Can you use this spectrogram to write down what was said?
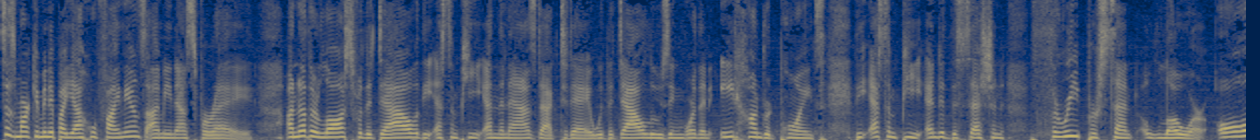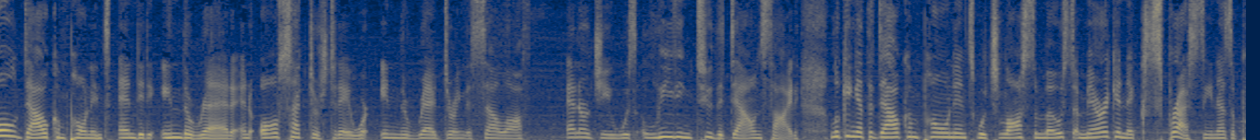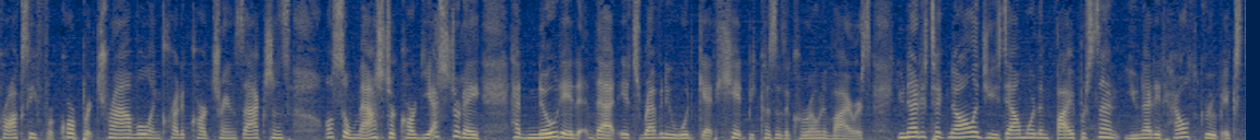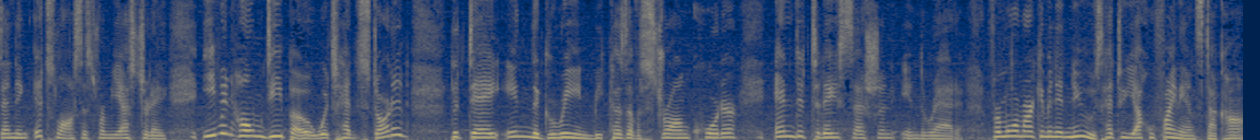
This is Market Minute by Yahoo Finance. I'm Ines Ferre. Another loss for the Dow, the S&P, and the Nasdaq today, with the Dow losing more than 800 points. The S&P ended the session 3% lower. All Dow components ended in the red, and all sectors today were in the red during the sell-off energy was leading to the downside. Looking at the Dow components, which lost the most, American Express, seen as a proxy for corporate travel and credit card transactions. Also, MasterCard yesterday had noted that its revenue would get hit because of the coronavirus. United Technologies down more than 5%. United Health Group extending its losses from yesterday. Even Home Depot, which had started the day in the green because of a strong quarter, ended today's session in the red. For more market news, head to yahoofinance.com.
